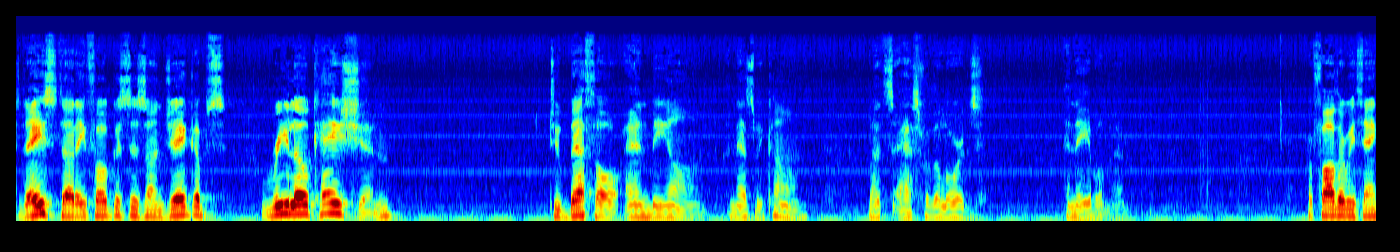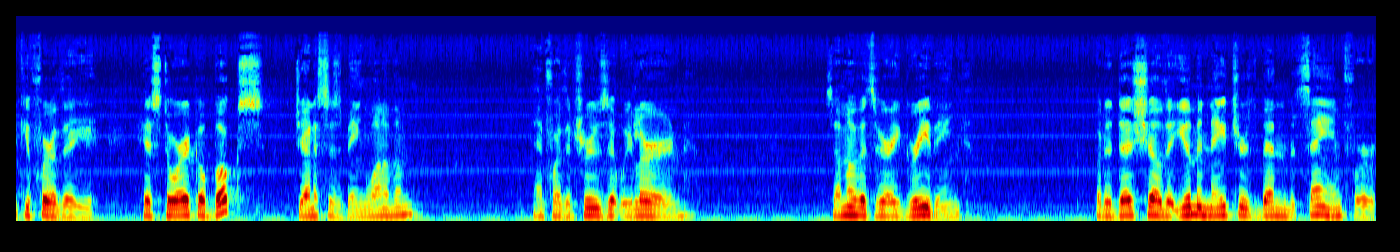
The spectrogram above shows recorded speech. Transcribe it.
Today's study focuses on Jacob's relocation to Bethel and beyond. And as we come, let's ask for the Lord's enablement. Our Father, we thank you for the historical books, Genesis being one of them, and for the truths that we learn. Some of it's very grieving, but it does show that human nature has been the same for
